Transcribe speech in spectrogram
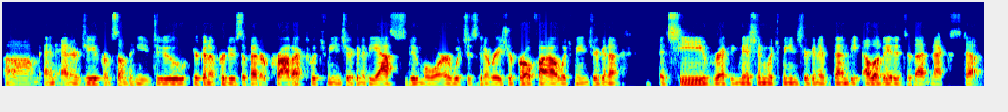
um, and energy from something you do, you're going to produce a better product, which means you're going to be asked to do more, which is going to raise your profile, which means you're going to achieve recognition, which means you're going to then be elevated to that next step.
